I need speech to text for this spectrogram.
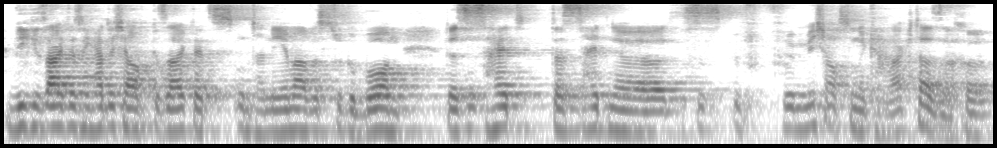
wie gesagt, deswegen hatte ich ja auch gesagt, als Unternehmer wirst du geboren. Das ist halt, das ist halt eine, das ist für mich auch so eine Charaktersache.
